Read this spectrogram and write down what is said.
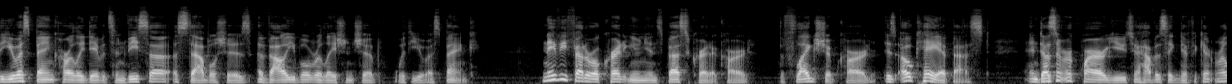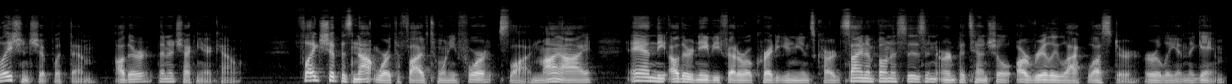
the US Bank Harley Davidson Visa establishes a valuable relationship with US Bank. Navy Federal Credit Union's best credit card, the flagship card, is okay at best and doesn't require you to have a significant relationship with them other than a checking account. Flagship is not worth a 524 slot in my eye, and the other Navy Federal Credit Union's card sign up bonuses and earn potential are really lackluster early in the game.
